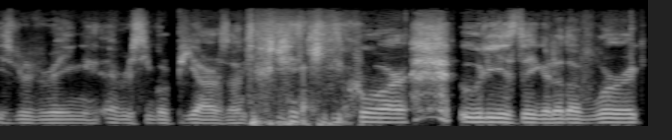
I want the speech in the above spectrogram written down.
is reviewing every single PRs on Jenkins Core. Uli is doing a lot of work.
